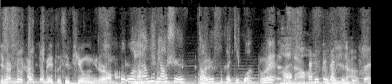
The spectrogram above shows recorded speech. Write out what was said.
一特，你一看你就没仔细听，你知道吗？我我们的目标是早日复刻帝国。对，好好好。但是现在是土对。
